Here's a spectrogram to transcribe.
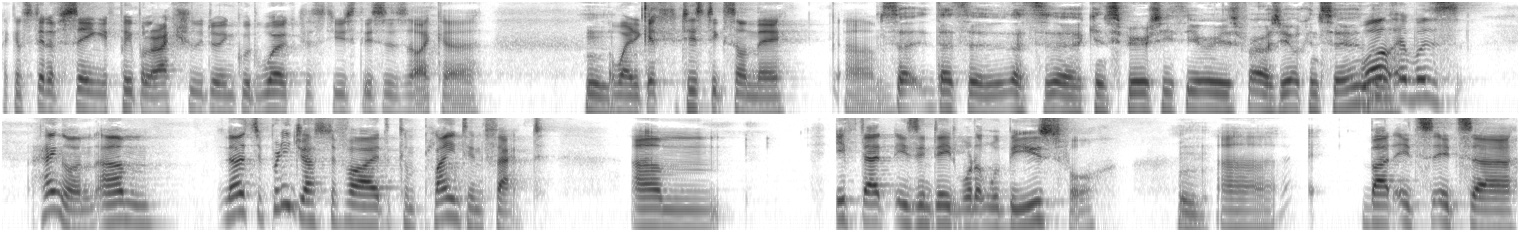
like instead of seeing if people are actually doing good work, just use this as like a a way to get statistics on there. Um, So that's a that's a conspiracy theory as far as you're concerned. well, or- it was. Hang on. Um, no, it's a pretty justified complaint. In fact, um, if that is indeed what it would be used for, Hmm. uh, but it's it's uh,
